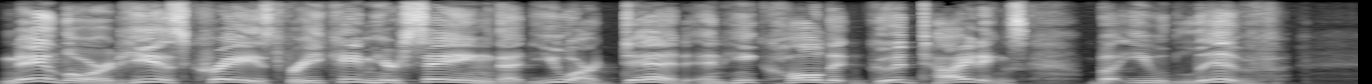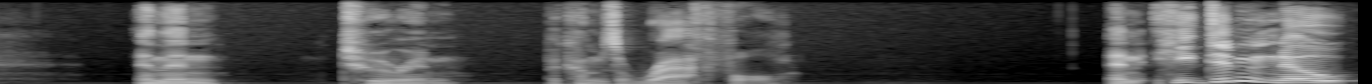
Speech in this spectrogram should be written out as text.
"Nay, Lord, he is crazed, for he came here saying that you are dead, and he called it good tidings, but you live." And then Turin becomes wrathful and he didn't know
